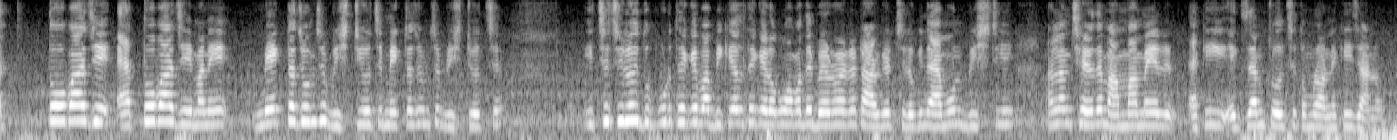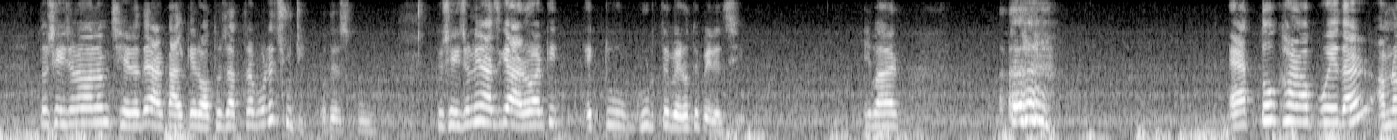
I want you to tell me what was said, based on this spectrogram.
এত বাজে এত বাজে মানে মেঘটা জমছে, বৃষ্টি হচ্ছে, মেঘটা জমছে, বৃষ্টি হচ্ছে। ইচ্ছে ছিল দুপুর থেকে বা বিকেল থেকে এরকম আমাদের বেরোনোর একটা টার্গেট ছিল, কিন্তু এমন বৃষ্টি আনলাম ছেড়ে দে, মাম্মামের একই এক্সাম চলছে, তোমরা অনেকেই জানো। তো সেই জন্য বললাম ছেড়ে দে, আর কালকে রথযাত্রা বলে ছুটি ওদের স্কুল তো সেই জন্যই আজকে আরও আর কি একটু ঘুরতে বেরোতে পেরেছি। এবার এত খারাপ ওয়েদার আমরা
